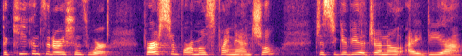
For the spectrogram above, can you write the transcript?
the key considerations were, first and foremost, financial. Just to give you a general idea,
